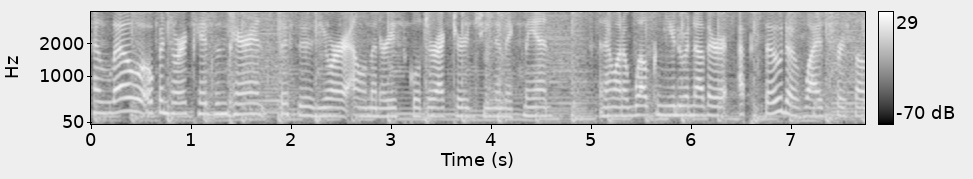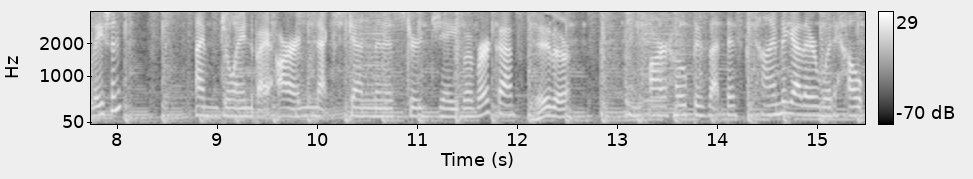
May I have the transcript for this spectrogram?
Hello, Open Door kids and parents. This is your elementary school director, Gina McMahon, and I want to welcome you to another episode of Wise for Salvation. I'm joined by our next gen minister, Jay Baverka. Hey there. And our hope is that this time together would help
